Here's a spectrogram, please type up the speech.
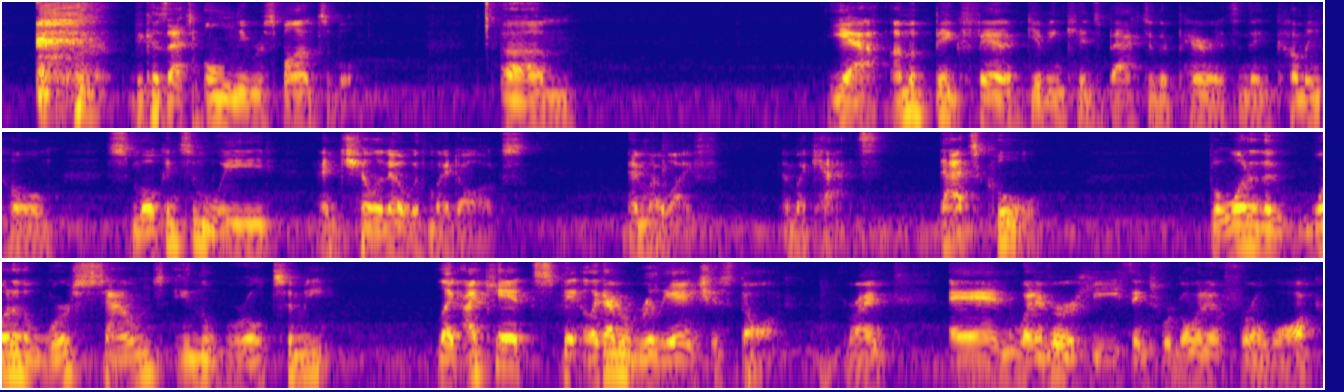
because that's only responsible. Um, yeah, I'm a big fan of giving kids back to their parents and then coming home, smoking some weed, and chilling out with my dogs and my wife and my cats. That's cool. But one of the one of the worst sounds in the world to me, like I can't stand like I have a really anxious dog, right? And whenever he thinks we're going out for a walk,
